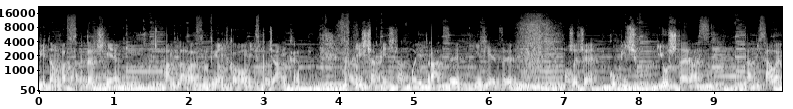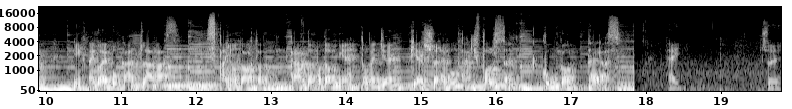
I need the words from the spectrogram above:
Witam Was serdecznie. Mam dla Was wyjątkową niespodziankę. 25 lat mojej pracy i wiedzy możecie kupić już teraz. Napisałem pięknego e-booka dla Was z panią doktor. Prawdopodobnie to będzie pierwszy e-book taki w Polsce. Kup go teraz. Hej, czy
